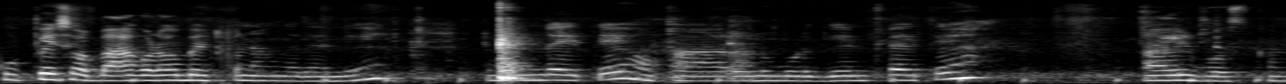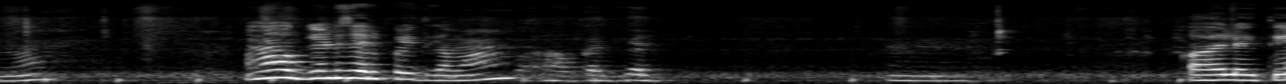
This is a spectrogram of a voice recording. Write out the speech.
కుప్పేసి ఒక బాగా గొడవ పెట్టుకున్నాం కదండి. ముందైతే ఒక రెండు మూడు గంటలు అయితే ఆయిల్ పోసుకున్నాం. అమ్మ ఒక గంట సరిపోయింది కమ్మా. ఆయిల్ అయితే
